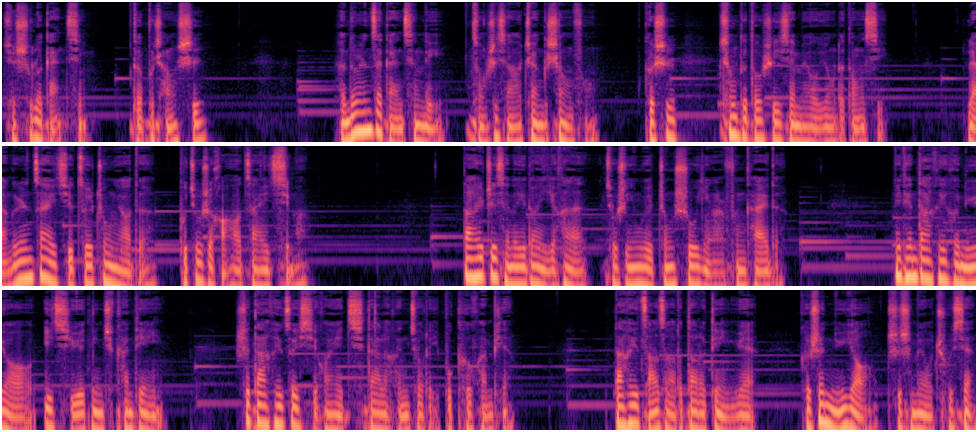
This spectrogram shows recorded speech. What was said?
却输了感情，得不偿失。很多人在感情里总是想要占个上风，可是争的都是一些没有用的东西。两个人在一起最重要的。不就是好好在一起吗？大黑之前的一段遗憾，就是因为争输赢而分开的。那天，大黑和女友一起约定去看电影，是大黑最喜欢也期待了很久的一部科幻片。大黑早早的到了电影院，可是女友迟迟没有出现。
